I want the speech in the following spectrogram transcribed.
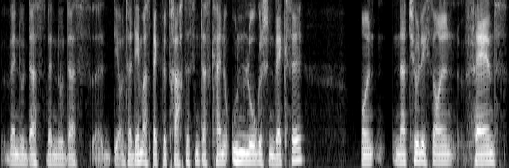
wenn du das, wenn du das äh, dir unter dem Aspekt betrachtest, sind das keine unlogischen Wechsel. Und natürlich sollen Fans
